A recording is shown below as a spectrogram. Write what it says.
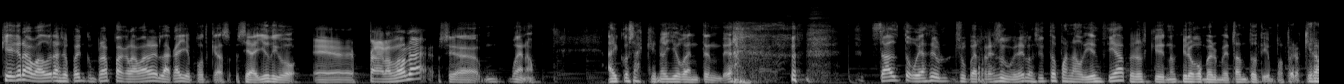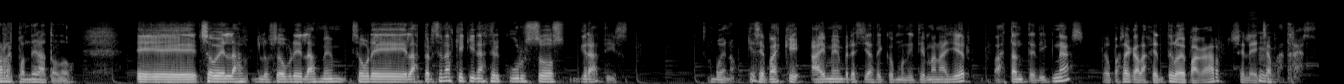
qué grabadoras se pueden comprar para grabar en la calle podcast. O sea, yo digo, perdona, o sea, bueno, hay cosas que no llego a entender. Salto, voy a hacer un súper resumen, lo siento por la audiencia, pero es que no quiero comerme tanto tiempo, pero quiero responder a todo. Eh, sobre, las, sobre, las sobre las personas que quieren hacer cursos gratis. Bueno, que sepáis que hay membresías de Community Manager bastante dignas. Lo que pasa es que a la gente lo de pagar se le echa hmm. para atrás.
